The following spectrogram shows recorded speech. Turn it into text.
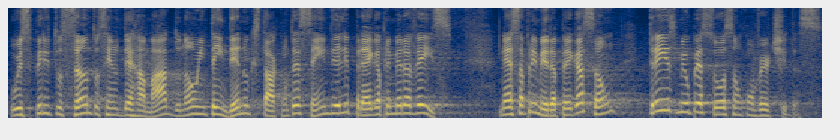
o Espírito Santo sendo derramado, não entendendo o que está acontecendo, e ele prega a primeira vez. Nessa primeira pregação, 3 mil pessoas são convertidas.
